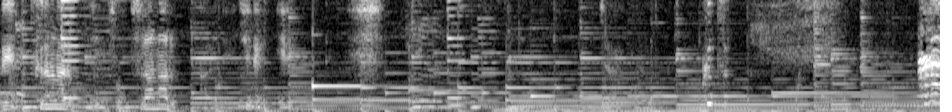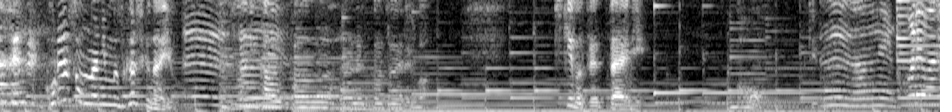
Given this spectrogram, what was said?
連連なるうんそう連なる感じで1連2連。うんじゃあ今度靴。これは全然これはそんなに難しくないよ。普通にかかあれ数えれば。聞けば絶対に「おお」っていう。うんあのねこれはね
